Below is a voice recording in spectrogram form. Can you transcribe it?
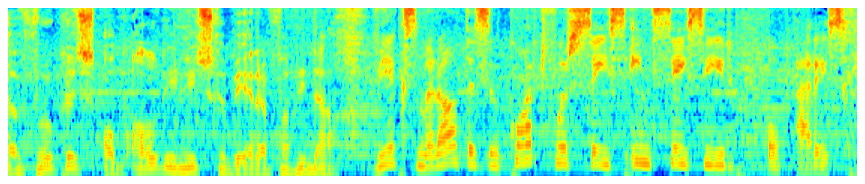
'n Fokus op al die nuusgebeure van die dag. Weksmiddag tussen kwart voor 6 en 6 uur op RSG.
